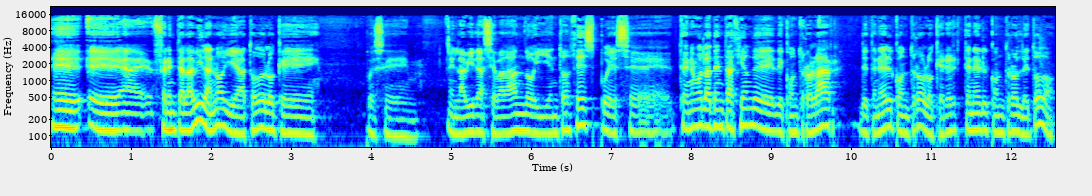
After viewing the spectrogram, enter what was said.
eh, eh, frente a la vida, ¿no? Y a todo lo que, pues, eh, en la vida se va dando y entonces, pues, tenemos la tentación de, de, controlar, de tener el control o querer tener el control de todo,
